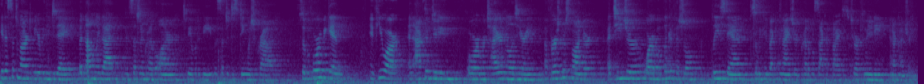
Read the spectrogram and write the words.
it is such an honor to be here with you today. But not only that, it is such an incredible honor to be able to be with such a distinguished crowd. So before we begin, if you are an active duty or retired military, a first responder, a teacher, or a public official, please stand so we can recognize your incredible sacrifice to our community and our country.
